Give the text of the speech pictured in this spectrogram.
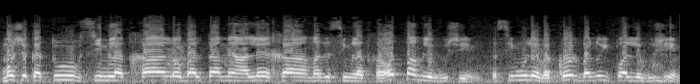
כמו שכתוב, סמלתך לא בלטה מעליך, מה זה סמלתך? עוד פעם לבושים, תשימו לב, הכל בנוי פה על לבושים.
